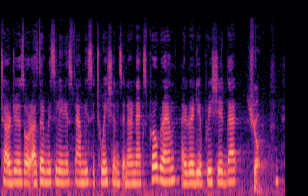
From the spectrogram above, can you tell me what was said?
charges or other miscellaneous family situations in our next program, I really appreciate that. Sure.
